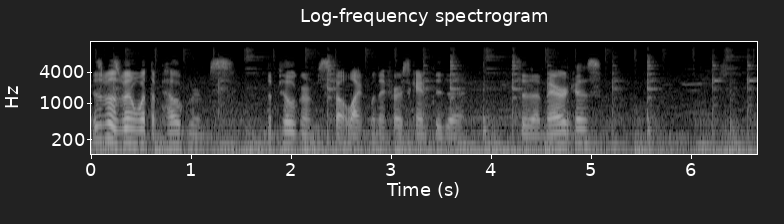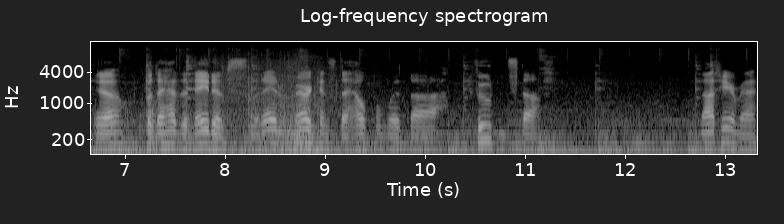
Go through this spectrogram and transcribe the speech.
This must have been what the pilgrims the pilgrims felt like when they first came to the to the Americas. You know, but they had the natives, the Native Americans to help them with uh, food and stuff. Not here, man.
